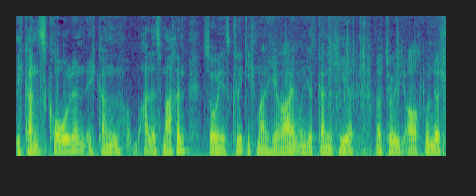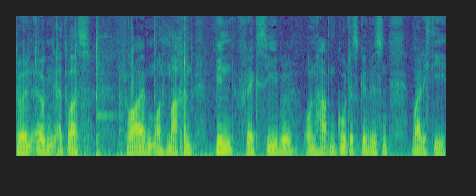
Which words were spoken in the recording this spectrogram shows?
ich kann scrollen, ich kann alles machen. So, jetzt klicke ich mal hier rein und jetzt kann ich hier natürlich auch wunderschön irgendetwas schreiben und machen. Bin flexibel und habe ein gutes Gewissen, weil ich die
